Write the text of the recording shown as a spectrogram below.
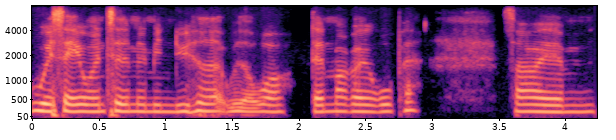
USA-orienteret med mine nyheder ud over Danmark og Europa. Så øhm,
